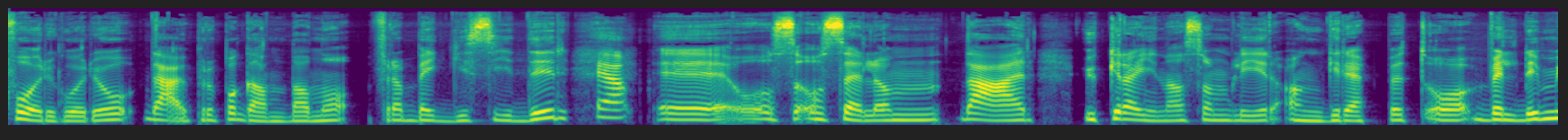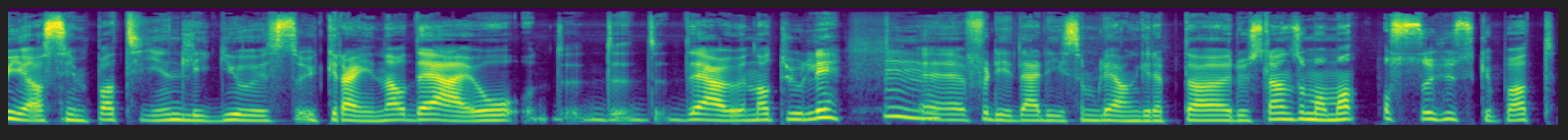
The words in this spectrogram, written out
foregår jo Det er jo propaganda nå fra begge sider. Ja. Og, og selv om det er Ukraina som blir angrepet, og veldig mye av sympatien ligger jo hos Ukraina, og det er jo, det, det er jo naturlig, Mm. fordi det er de som blir angrepet av Russland, så må man også huske på at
